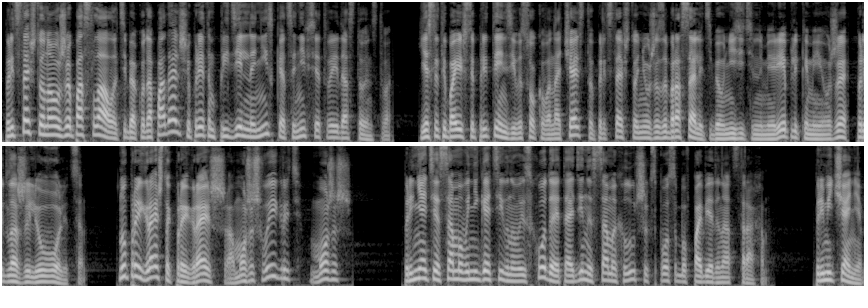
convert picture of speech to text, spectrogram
представь, что она уже послала тебя куда подальше, при этом предельно низко оценив все твои достоинства. Если ты боишься претензий высокого начальства, представь, что они уже забросали тебя унизительными репликами и уже предложили уволиться. Ну, проиграешь так проиграешь, а можешь выиграть, можешь. Принятие самого негативного исхода – это один из самых лучших способов победы над страхом. Примечание.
